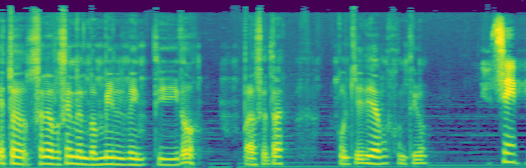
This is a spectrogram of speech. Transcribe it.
esto sale recién en 2022, para hacia atrás. ¿Con quién iríamos contigo? Sí.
